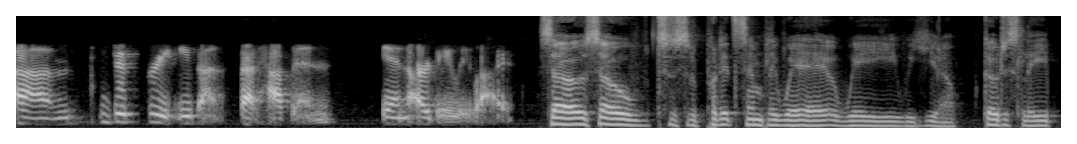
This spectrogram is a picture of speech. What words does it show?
um, discrete events that happen in our daily lives. So, so to sort of put it simply, where we, we you know go to sleep,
